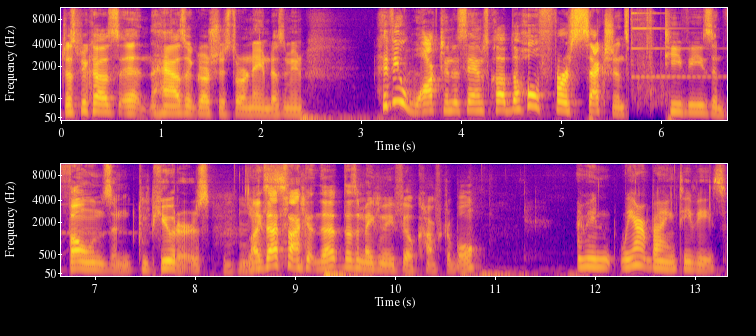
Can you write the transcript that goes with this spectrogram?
Just because it has a grocery store name doesn't mean. Have you walked into Sam's Club? The whole first section's f- TVs and phones and computers. Mm-hmm. Like that's not good- that doesn't make me feel comfortable. I mean, we aren't buying TVs.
